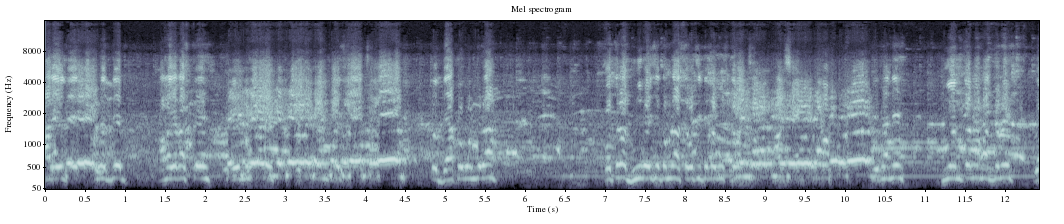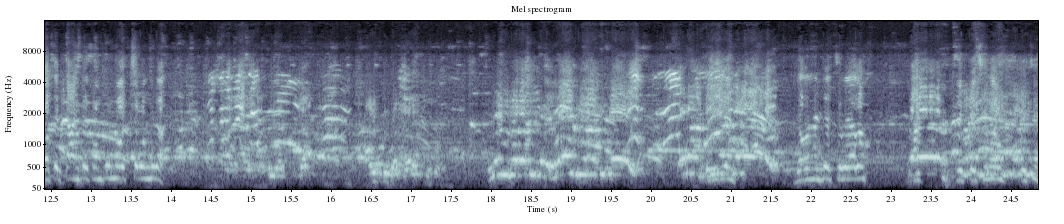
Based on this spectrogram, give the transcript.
আর এই যে জগন্নাথ দেব আমাদের কাছে তো দেখো বন্ধুরা, কতটা ভিড় হয়েছে তোমরা আশেপাশে থেকে বুঝতে পারছ। এখানে নিয়ন্ত্রণের মাধ্যমে রথের টানটা সম্পূর্ণ হচ্ছে বন্ধুরা। জগন্নাথ দেব চলে গেল পেছনেও প্রচুর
